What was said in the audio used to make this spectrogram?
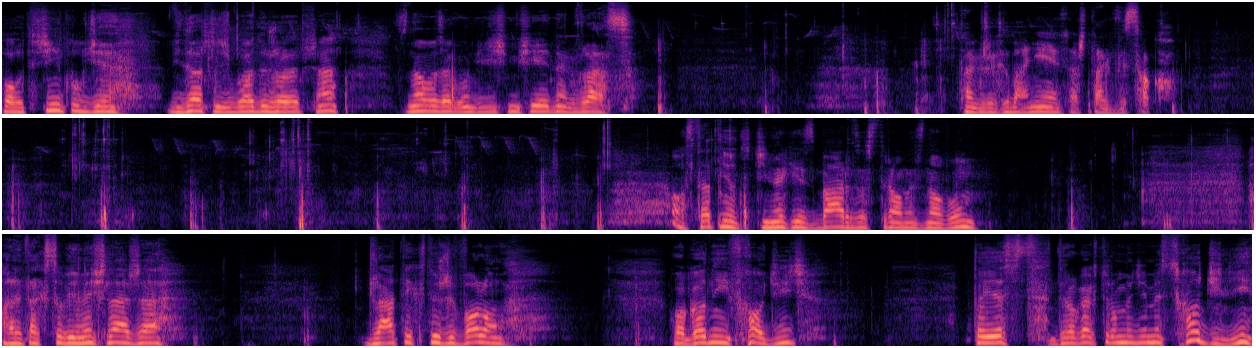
Po odcinku, gdzie widoczność była dużo lepsza, znowu zagłębiliśmy się jednak w las. Także chyba nie jest aż tak wysoko. Ostatni odcinek jest bardzo stromy znowu. Ale tak sobie myślę, że dla tych, którzy wolą łagodniej wchodzić, to jest droga, którą będziemy schodzili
